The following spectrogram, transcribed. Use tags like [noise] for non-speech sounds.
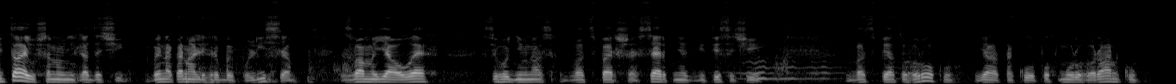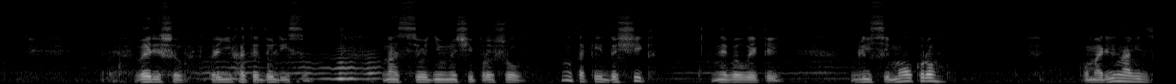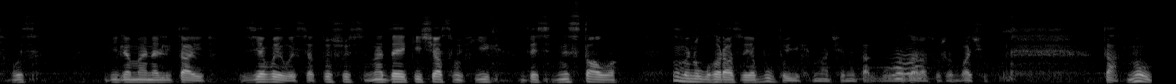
Вітаю, шановні глядачі! Ви на каналі Гриби Полісся. З вами я Олег. Сьогодні в нас 21 серпня 2025 року. Я такого похмурого ранку вирішив приїхати до лісу. У нас сьогодні вночі пройшов ну, такий дощик невеликий. В лісі мокро. Комарі навіть ось біля мене літають. З'явилися, то щось на деякий час їх десь не стало. Ну, минулого разу я був, то їх наче не так було, а зараз вже бачу. Так, ну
